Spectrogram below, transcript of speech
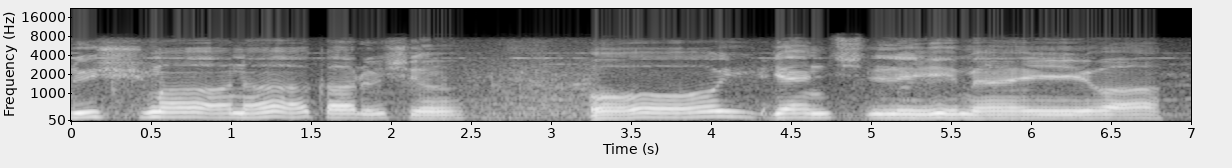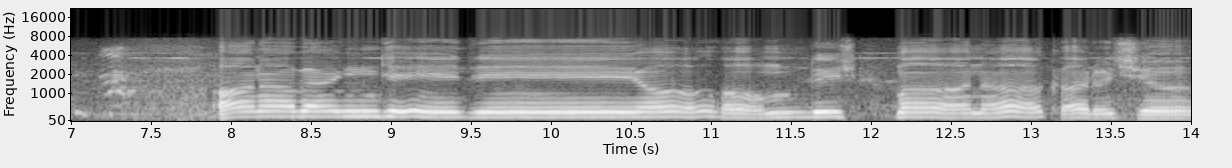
düşmana karşı. Oy gençliğim eyvah. Ana ben gidiyorum düşmana karşı.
